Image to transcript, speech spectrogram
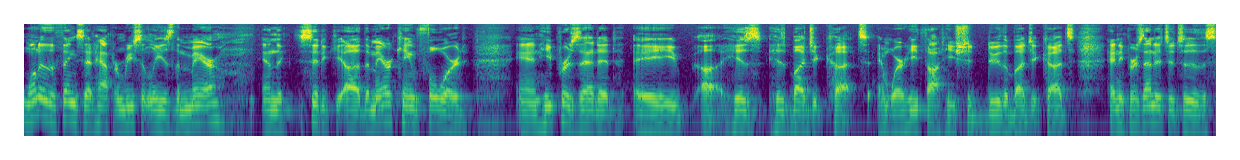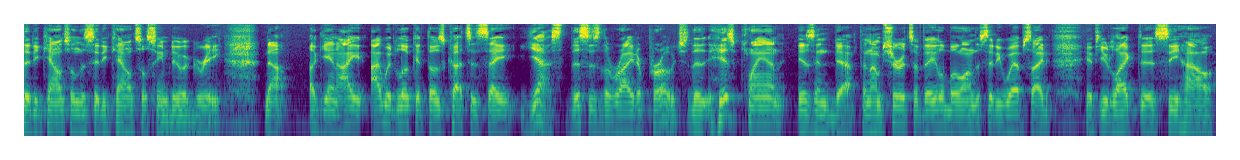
one of the things that happened recently is the mayor and the city uh, the mayor came forward and he presented a uh, his his budget cuts and where he thought he should do the budget cuts. And he presented it to the city council and the city council seemed to agree. Now again, I, I would look at those cuts and say, yes, this is the right approach. The, his plan is in depth, and I'm sure it's available on the city website if you'd like to see how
